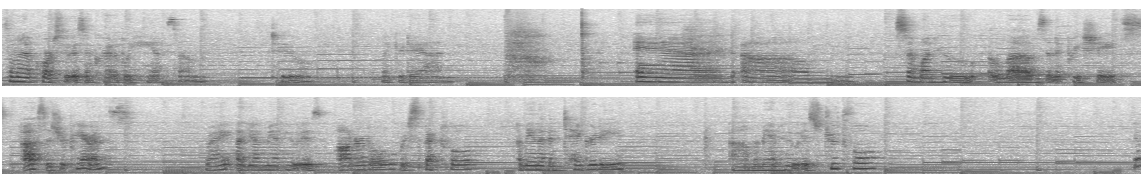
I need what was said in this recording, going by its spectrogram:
Someone, of course, who is incredibly handsome, too, like your dad and um, someone who loves and appreciates us as your parents right? A young man who is honorable, respectful, a man of integrity, um, a man who is truthful, yeah,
